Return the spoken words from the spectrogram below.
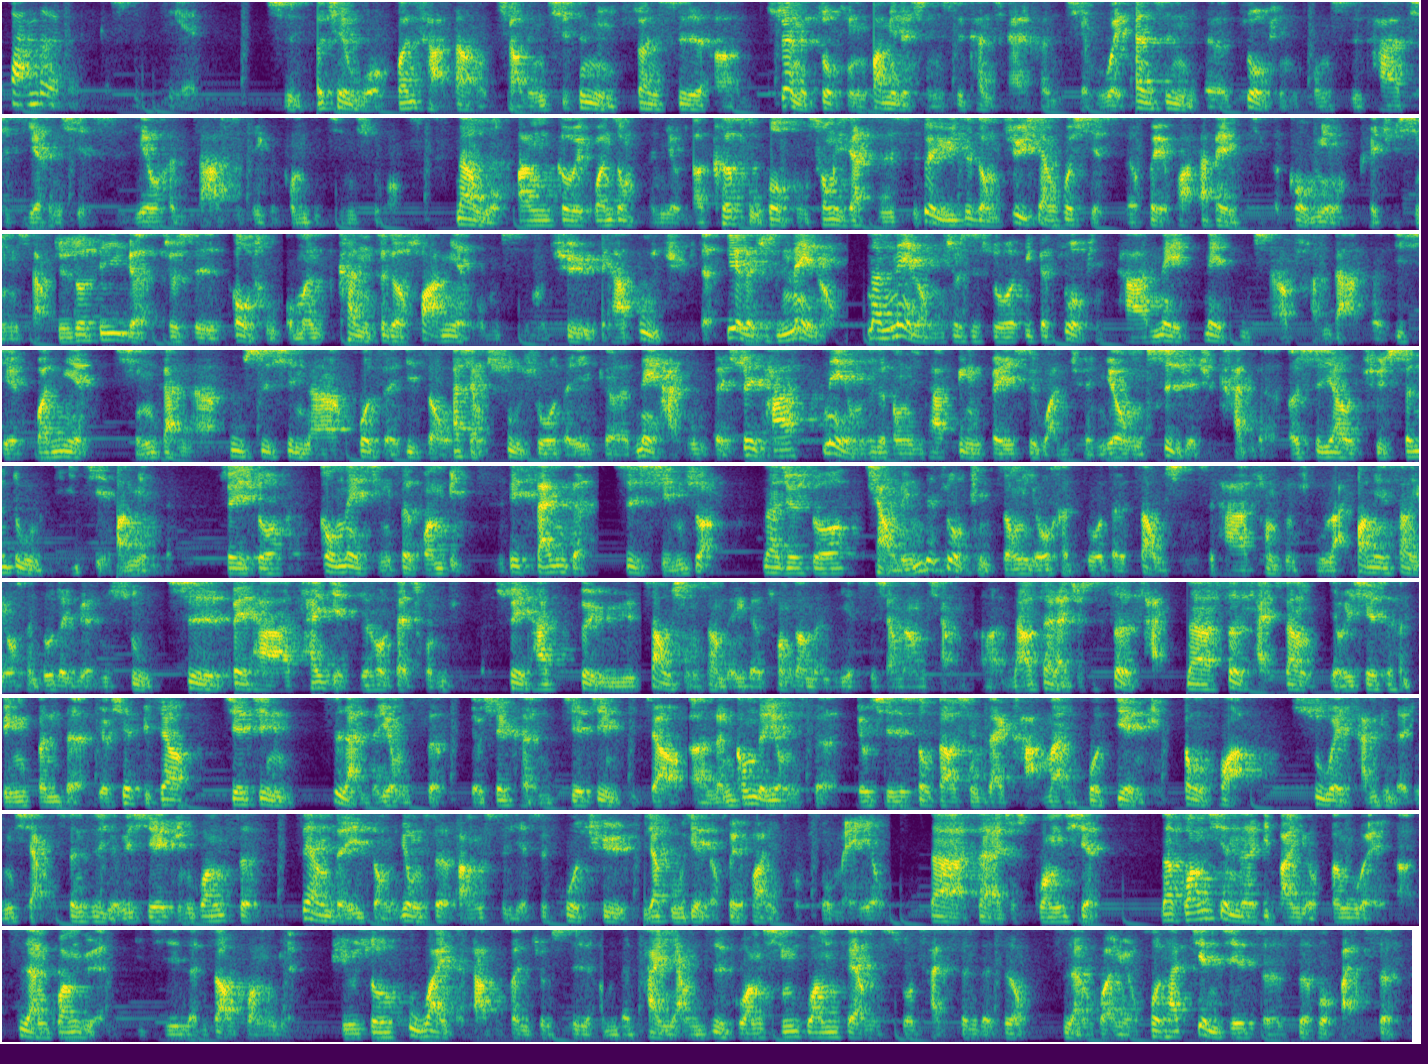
欢乐的一个世界。是，而且我观察到巧玲，其实你算是呃，虽然你的作品画面的形式看起来很前卫，但是你的作品同时它其实也很写实，也有很扎实的一个功底基础哦。那我帮各位观众朋友呃科普或补充一下知识，对于这种具象或写实的绘画，大概有几个构面我们可以去欣赏。比如说第一个就是构图，我们看这个画面，我们是怎么去给它布局的；第二个就是内容。那内容就是说，一个作品它内内部想要传达的一些观念、情感啊、故事性啊，或者一种他想诉说的一个内涵物，对。所以它内容这个东西，它并非是完全用视觉去看的，而是要去深度理解画面的。所以说，构内形色观笔直。第三个是形状，那就是说，巧玲的作品中有很多的造型是他创作出来，画面上有很多的元素是被他拆解之后再重组的。所以她对于造型上的一个创造能力也是相当强的啊，然后再来就是色彩，那色彩上有一些是很缤纷的，有些比较接近自然的用色，有些可能接近比较呃人工的用色，尤其是受到现在卡漫或电影、动画、数位产品的影响，甚至有一些荧光色这样的一种用色方式，也是过去比较古典的绘画里头所没有。那再来就是光线。那光线呢，一般有分为呃自然光源以及人造光源。比如说户外的大部分就是我们的太阳、日光、星光这样所产生的这种自然光源，或它间接折射或反射的。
